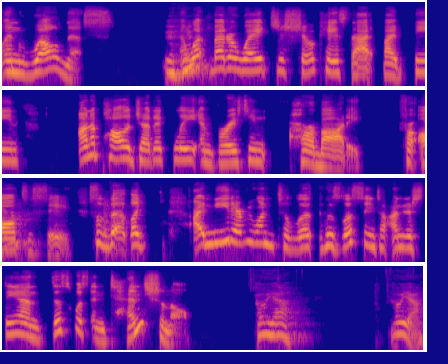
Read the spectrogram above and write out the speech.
and wellness. Mm-hmm. And what better way to showcase that by being unapologetically embracing her body for yeah. all to see. So that like I need everyone to li- who's listening to understand this was intentional. Oh yeah. Oh yeah.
